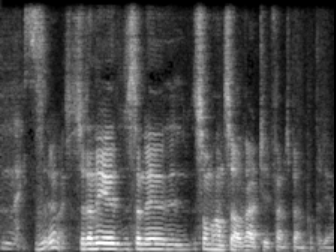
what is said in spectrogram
Nice. Så det är nice. Så den är, sen är som han sa, värd typ fem spänn på Tradera.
